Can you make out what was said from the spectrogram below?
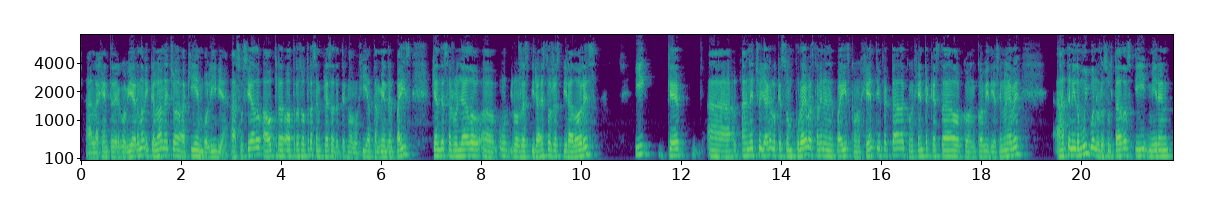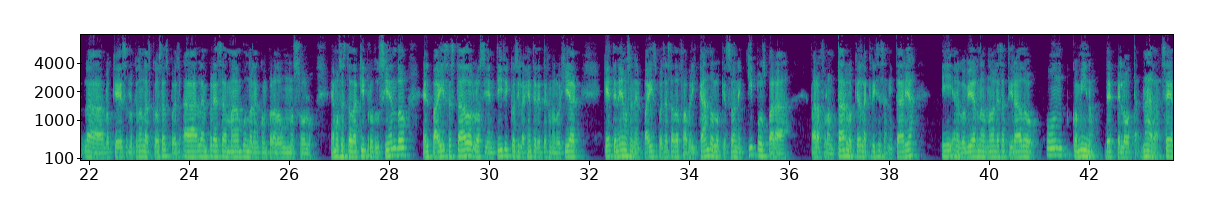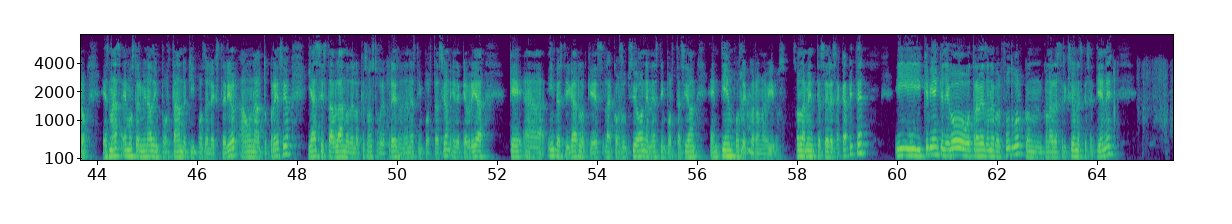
a la gente del gobierno y que lo han hecho aquí en Bolivia, asociado a otras otras empresas de tecnología también del país que han desarrollado uh, los respira estos respiradores y que uh, han hecho ya lo que son pruebas también en el país con gente infectada, con gente que ha estado con COVID-19 han tenido muy buenos resultados y miren lo que es lo que son las cosas pues a la empresa Mambu no le han comprado uno solo. Hemos estado aquí produciendo el país ha estado los científicos y la gente de tecnología que tenemos en el país pues ha estado fabricando lo que son equipos para para afrontar lo que es la crisis sanitaria y el gobierno no les ha tirado un comino de pelota, nada, cero. Es más, hemos terminado importando equipos del exterior a un alto precio. Ya se está hablando de lo que son sobreprecios en esta importación y de que habría que uh, investigar lo que es la corrupción en esta importación en tiempos de coronavirus. Solamente hacer ese cápite. Y qué bien que llegó otra vez de nuevo el fútbol con, con las restricciones que se tiene.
